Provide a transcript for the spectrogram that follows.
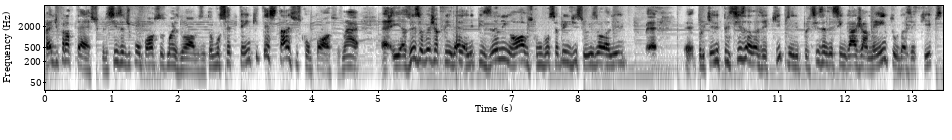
pede para teste, precisa de compostos mais novos, então você tem que testar esses compostos, né? É, e às vezes eu vejo a Pirelli ali pisando em ovos, como você bem disse, o Isola ali, é, é, porque ele precisa das equipes, ele precisa desse engajamento das equipes.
